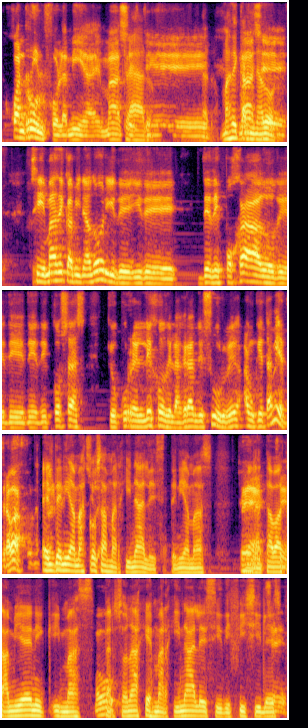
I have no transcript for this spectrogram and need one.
Juan Rulfo, la mía, más, este, más de caminador. sí, más de caminador y de, y de de despojado, de, de, cosas que ocurren lejos de las grandes urbes, aunque también trabajo. Él tenía más cosas marginales, tenía más, estaba también y, más oh. personajes marginales y difíciles,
